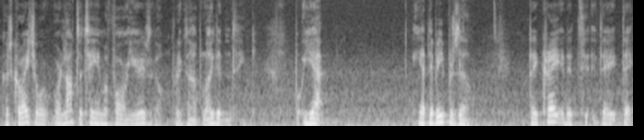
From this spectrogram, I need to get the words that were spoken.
because Croatia were, were, not the team of four years ago, for example. I didn't think, but yet, yet they beat Brazil they created it they, they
